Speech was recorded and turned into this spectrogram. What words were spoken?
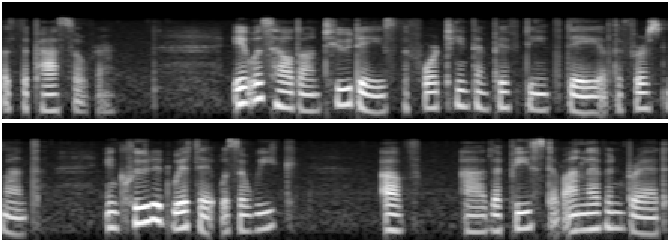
was the Passover. It was held on two days, the 14th and 15th day of the first month. Included with it was a week of uh, the Feast of Unleavened Bread,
